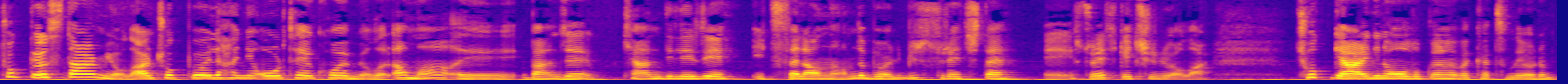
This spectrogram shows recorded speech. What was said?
Çok göstermiyorlar, çok böyle hani ortaya koymuyorlar ama e, bence kendileri içsel anlamda böyle bir süreçte e, süreç geçiriyorlar çok gergin olduklarına da katılıyorum.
